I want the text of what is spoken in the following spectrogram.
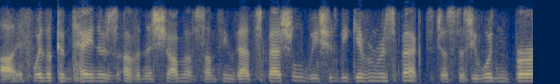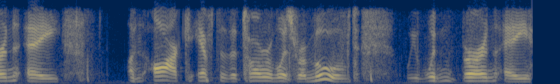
Uh, if we're the containers of a neshama of something that special, we should be given respect. Just as you wouldn't burn a an ark after the Torah was removed, we wouldn't burn a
